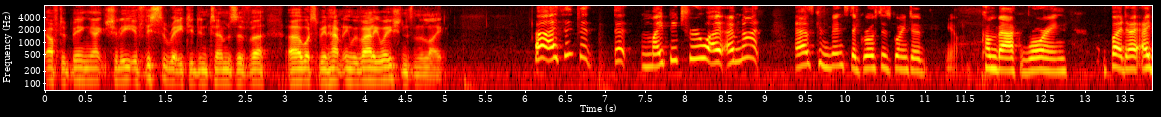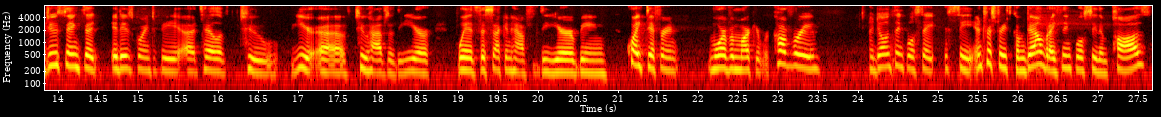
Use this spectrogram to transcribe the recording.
after being actually eviscerated in terms of uh, uh, what's been happening with valuations and the like. Uh, I think that that might be true. I, am not as convinced that growth is going to, you know, come back roaring, but I, I do think that it is going to be a tale of two year, uh, two halves of the year, with the second half of the year being quite different, more of a market recovery. I don't think we'll say, see interest rates come down, but I think we'll see them pause.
